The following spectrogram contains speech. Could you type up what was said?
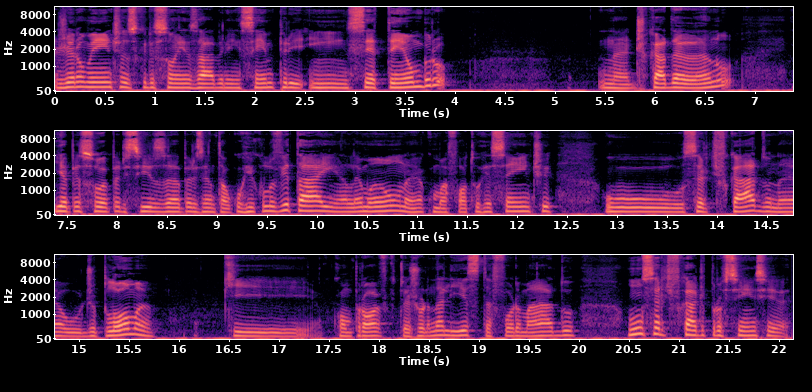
Geralmente as inscrições abrem sempre em setembro né, de cada ano e a pessoa precisa apresentar o currículo vitae em alemão, né, com uma foto recente, o certificado, né, o diploma que comprove que tu é jornalista formado, um certificado de proficiência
